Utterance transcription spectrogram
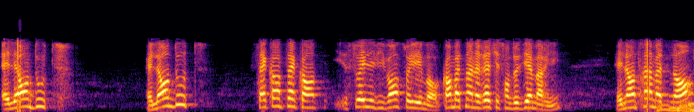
elle est en doute Elle est en doute. 50-50. Soit il est vivant, soit il est mort. Quand maintenant elle reste chez son deuxième mari, elle est en train maintenant,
